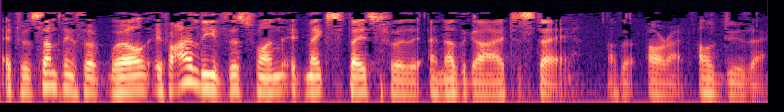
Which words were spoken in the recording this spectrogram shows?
It was something I thought, well, if I leave this one, it makes space for another guy to stay. I thought, all right, I'll do that.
